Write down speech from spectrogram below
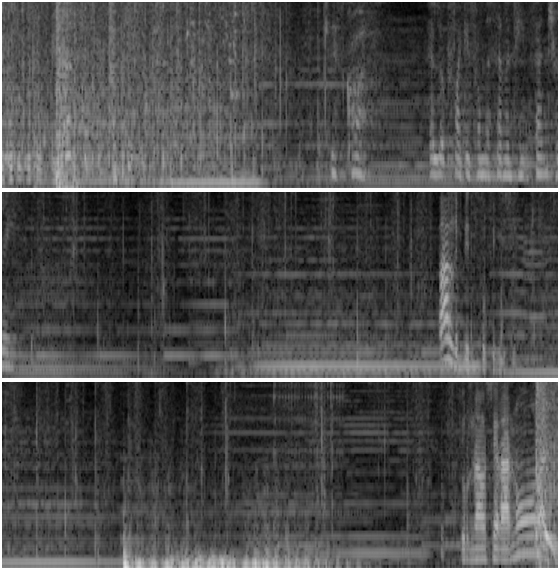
Ditutup-tutupi. This cross. It looks like it's from the 17th century. Salib ditutupin di sini. Jurnal Serrano lagi.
